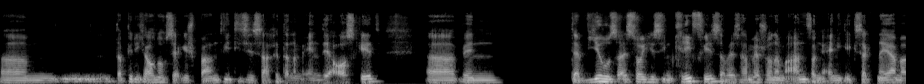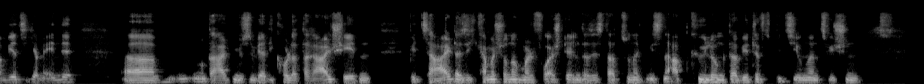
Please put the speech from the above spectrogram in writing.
ähm, da bin ich auch noch sehr gespannt, wie diese Sache dann am Ende ausgeht, wenn der Virus als solches im Griff ist. Aber es haben ja schon am Anfang einige gesagt, naja, man wird sich am Ende äh, unterhalten müssen, wer die Kollateralschäden bezahlt. Also ich kann mir schon noch mal vorstellen, dass es da zu einer gewissen Abkühlung der Wirtschaftsbeziehungen zwischen äh,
